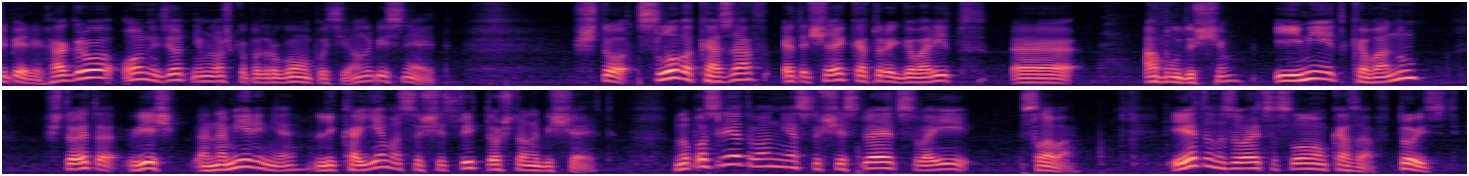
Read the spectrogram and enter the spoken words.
Теперь Гагро, он идет немножко по другому пути. Он объясняет, что слово «казав» – это человек, который говорит э, о будущем и имеет кавану, что это вещь, намерение ликаем осуществить то, что он обещает. Но после этого он не осуществляет свои слова. И это называется словом «казав». То есть,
